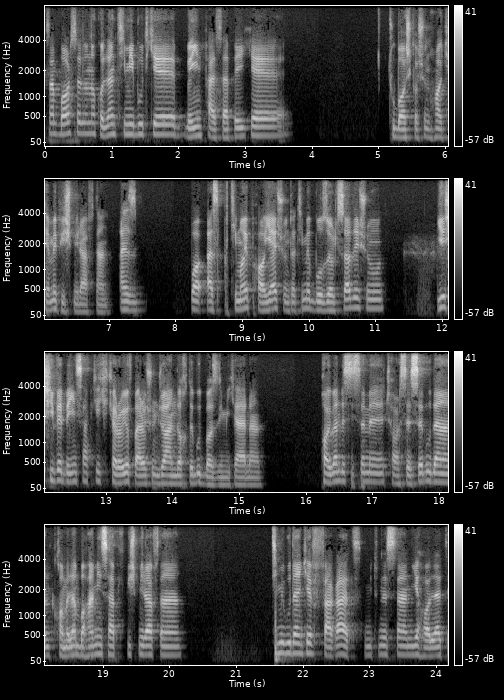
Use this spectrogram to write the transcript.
مثلا بارسلونا کلا تیمی بود که به این فلسفه ای که تو باشگاهشون حاکمه پیش می‌رفتن. از از تیمای پایهشون تا تیم بزرگسالشون یه شیوه به این سبکی که کرایوف براشون جا انداخته بود بازی می‌کردن. پایبند به سیستم 4 3 بودن کاملا با همین سبک پیش می‌رفتن. تیمی بودن که فقط می‌تونستن یه حالت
